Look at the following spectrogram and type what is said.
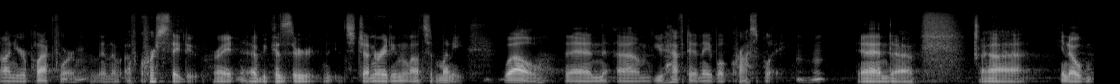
on your platform? And of course they do, right? Uh, because they're, it's generating lots of money. Well, then um, you have to enable crossplay. And, uh, uh, you know,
